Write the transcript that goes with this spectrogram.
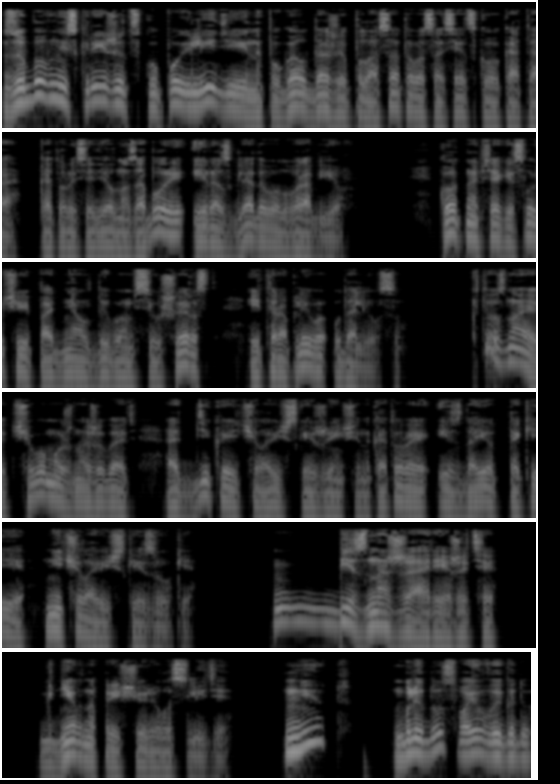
Зубовный скрежет скупой Лидии напугал даже полосатого соседского кота, который сидел на заборе и разглядывал воробьев. Кот на всякий случай поднял дыбом всю шерсть и торопливо удалился. Кто знает, чего можно ожидать от дикой человеческой женщины, которая издает такие нечеловеческие звуки. — Без ножа режете, — гневно прищурилась Лидия. — Нет, блюду свою выгоду.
